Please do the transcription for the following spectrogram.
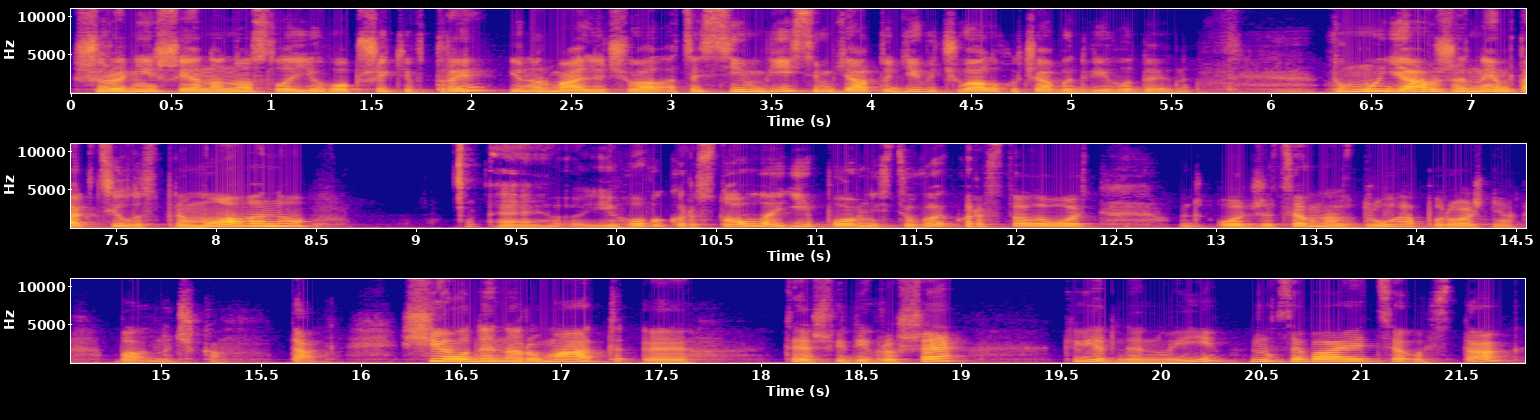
що раніше я наносила його пшиків 3 і нормально відчувала, а це 7-8 я тоді відчувала хоча б 2 години. Тому я вже ним так цілеспрямовано е, його використовувала і повністю використала. Ось. Отже, це в нас друга порожня баночка. Так, ще один аромат е, теж від Євроше, Квір Денуї називається. Ось так.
